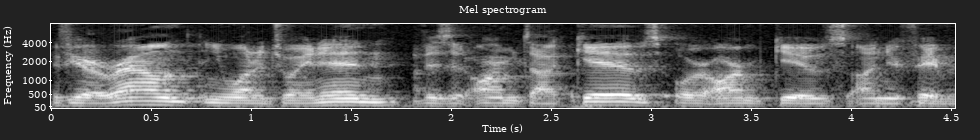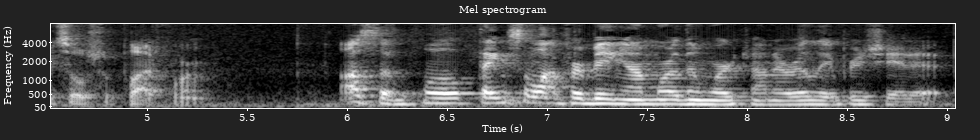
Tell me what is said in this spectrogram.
if you're around and you want to join in, visit arm.gives or arm.gives on your favorite social platform. Awesome. Well, thanks a lot for being on More Than Work, John. I really appreciate it.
